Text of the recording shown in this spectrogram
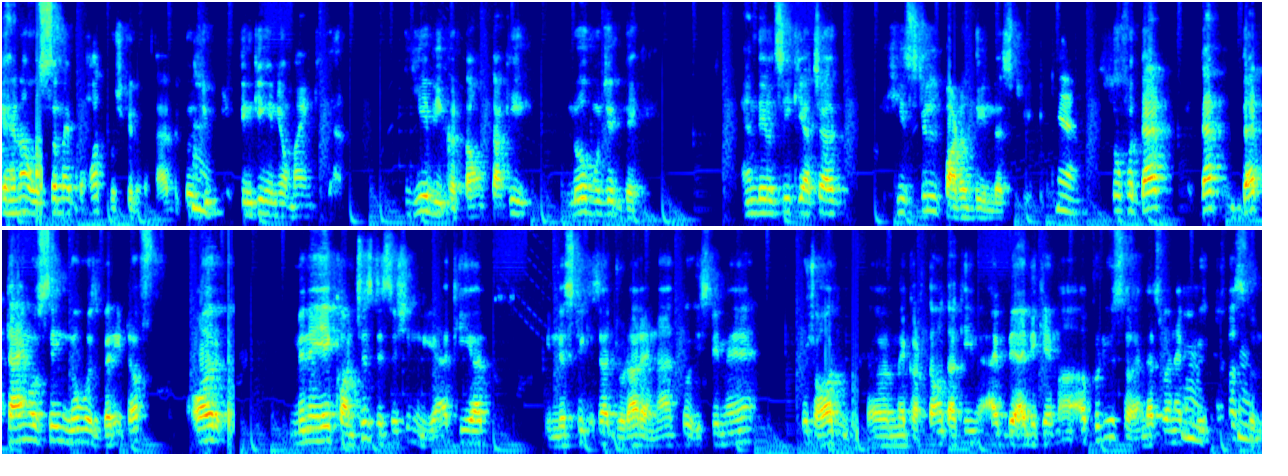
कहना उस समय बहुत मुश्किल होता है because you thinking in your mind यार ये भी करता हूँ ताकि लोग मुझे देखें। एंड विल सी कि अच्छा ही is still part of the industry yeah so for that that that time of saying no was very tough और मैंने ये कॉन्शियस डिसीज़न लिया कि यार इंडस्ट्री के साथ जुड़ा रहना है, तो इसलिए मैं कुछ और uh, मैं करता हूँ ताकि I, I became a, a producer and that's when I Hmm. produced my first Hmm. film,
